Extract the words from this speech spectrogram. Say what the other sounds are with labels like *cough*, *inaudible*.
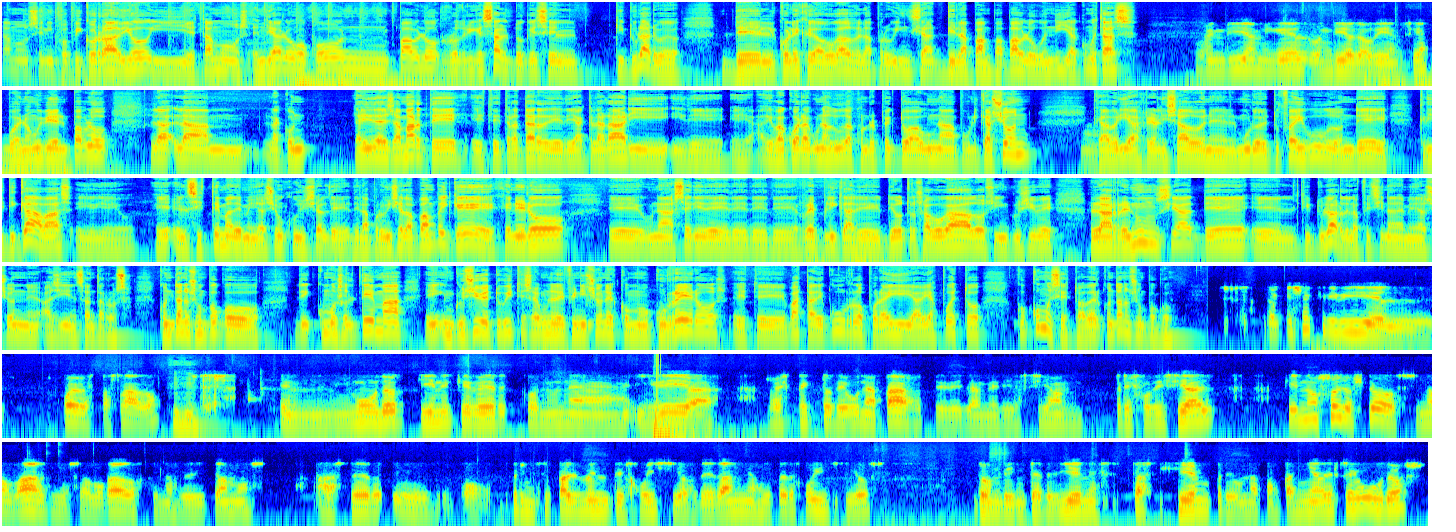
Estamos en Infopico Radio y estamos en diálogo con Pablo Rodríguez Alto, que es el titular eh, del Colegio de Abogados de la provincia de La Pampa. Pablo, buen día, ¿cómo estás? Buen día, Miguel, buen día a la audiencia. Bueno, muy bien. Pablo, la, la, la, la idea de llamarte, este, tratar de, aclarar y, de eh, evacuar algunas dudas con respecto a una publicación que habrías realizado en el muro de tu Facebook, donde criticabas eh, eh, el sistema de mediación judicial de, la provincia de La Pampa y que generó eh, una serie de, réplicas de, otros abogados, inclusive la renuncia del titular de la oficina de mediación allí en Santa Rosa. Contanos un poco de cómo es el tema, inclusive tuviste algunas definiciones como curreros, este, basta de curros, por ahí habías puesto. ¿Cómo es esto? A ver, contanos un poco. Lo que yo escribí el jueves pasado en mi muro tiene que ver con una idea respecto de una parte de la mediación prejudicial que no solo yo, sino varios abogados que nos dedicamos a hacer eh, o principalmente juicios de daños y perjuicios, donde interviene casi siempre una compañía de seguros,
